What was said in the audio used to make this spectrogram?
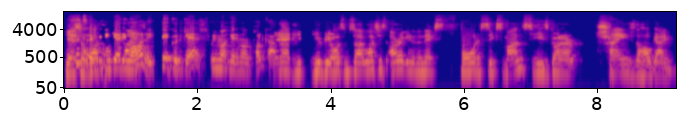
yeah, so what, we can get him on. He'd be a good guest. We might get him on the podcast. Yeah, he, would be awesome. So watch this. I reckon in the next four to six months, he's gonna change the whole game.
